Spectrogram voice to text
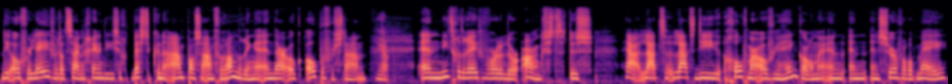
die overleven, dat zijn degenen die zich het beste kunnen aanpassen aan veranderingen en daar ook open voor staan. Ja. En niet gedreven worden door angst. Dus ja, laat, laat die golf maar over je heen komen en, en, en surf erop mee.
